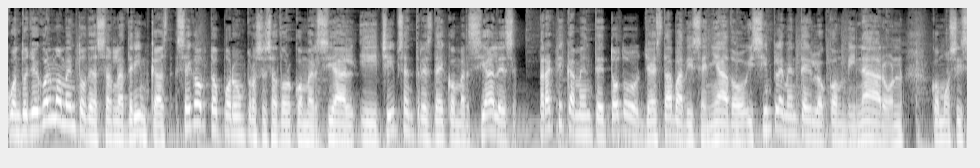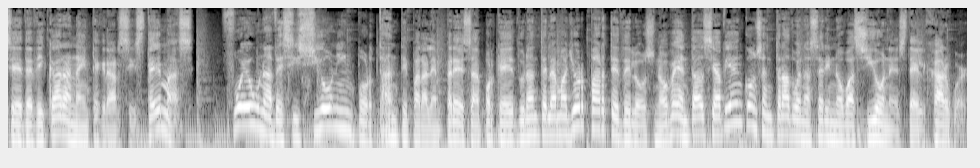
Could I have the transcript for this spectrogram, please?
Cuando llegó el momento de hacer la Dreamcast, Sega optó por un procesador comercial y chips en 3D comerciales. Prácticamente todo ya estaba diseñado y simplemente lo combinaron como si se dedicaran a integrar sistemas. Fue una decisión importante para la empresa porque durante la mayor parte de los 90 se habían concentrado en hacer innovaciones del hardware.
